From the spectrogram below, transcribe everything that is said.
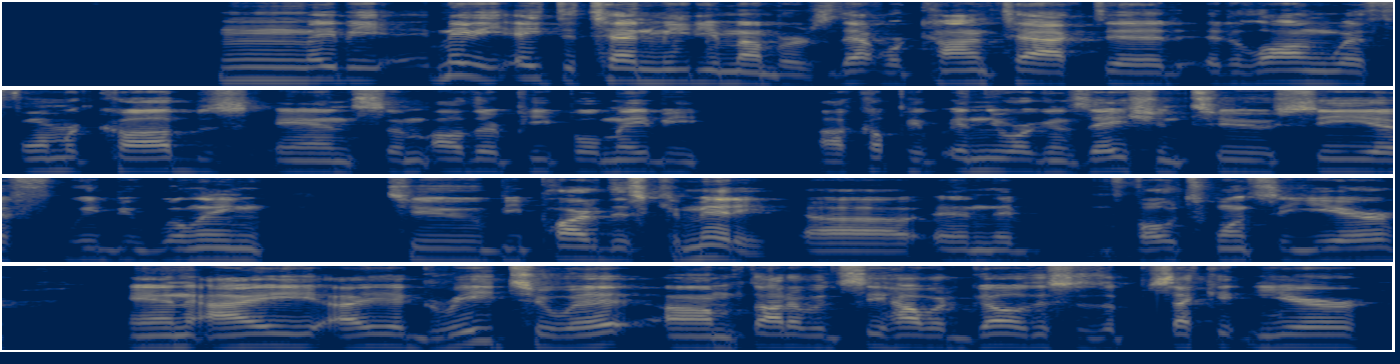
hmm, maybe maybe eight to ten media members that were contacted, along with former Cubs and some other people, maybe a couple people in the organization, to see if we'd be willing to be part of this committee, uh, and it votes once a year. And I I agreed to it. Um, thought I would see how it would go. This is the second year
